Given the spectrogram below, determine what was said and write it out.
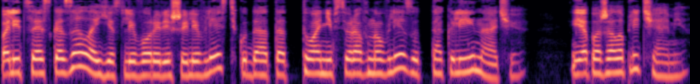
Полиция сказала, если воры решили влезть куда-то, то они все равно влезут, так или иначе. Я пожала плечами.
